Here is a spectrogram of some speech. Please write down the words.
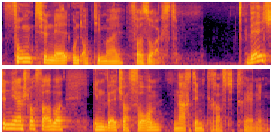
funktionell und optimal versorgst. Welche Nährstoffe aber in welcher Form nach dem Krafttraining?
